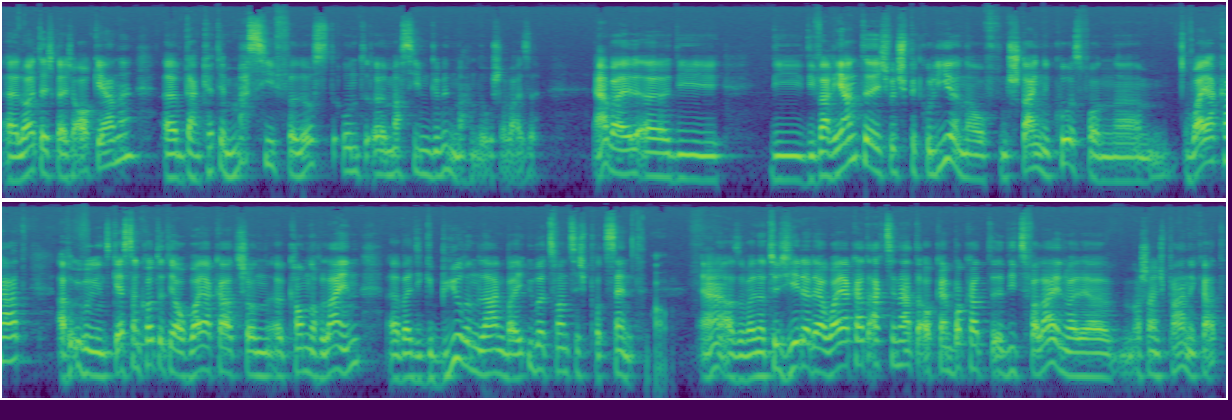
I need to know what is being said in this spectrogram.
Leute, ich gleich auch gerne. dann könnt ihr massiv Verlust und massiven Gewinn machen, logischerweise. Ja, weil die, die, die Variante, ich will spekulieren auf einen steigenden Kurs von ähm, Wirecard. Ach übrigens, gestern konntet ihr auch Wirecard schon kaum noch leihen, weil die Gebühren lagen bei über 20 Prozent. Wow. Ja, also weil natürlich jeder, der Wirecard-Aktien hat, auch keinen Bock hat, die zu verleihen, weil er wahrscheinlich Panik hat.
